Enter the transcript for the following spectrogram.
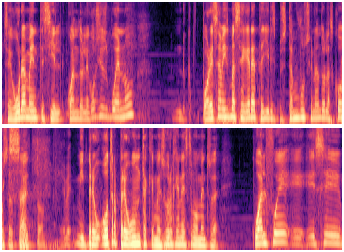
seguramente si el, cuando el negocio es bueno, por esa misma ceguera de talleres, pues están funcionando las cosas. Exacto. Mi pre- otra pregunta que me surge en este momento, o sea, ¿cuál fue eh, ese,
